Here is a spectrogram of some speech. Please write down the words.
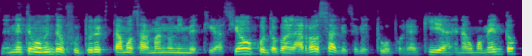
En este momento en Futuro estamos armando una investigación junto con La Rosa, que sé que estuvo por aquí en algún momento,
